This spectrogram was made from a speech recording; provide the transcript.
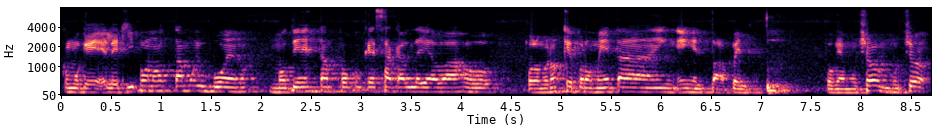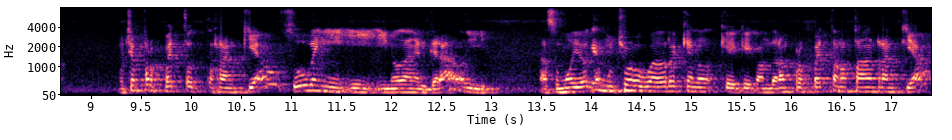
Como que el equipo no está muy bueno, no tienes tampoco que sacar de ahí abajo, por lo menos que prometa en, el papel. Porque muchos, muchos, muchos prospectos rankeados suben y, no dan el grado. Y asumo yo que muchos jugadores que, no, que, cuando eran prospectos no estaban rankeados,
